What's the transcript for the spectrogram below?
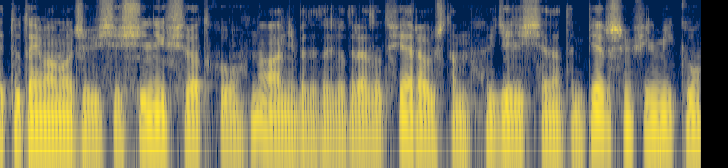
Y, Tutaj mamy oczywiście silnik w środku, no a nie będę tego teraz otwierał, już tam widzieliście na tym pierwszym filmiku.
